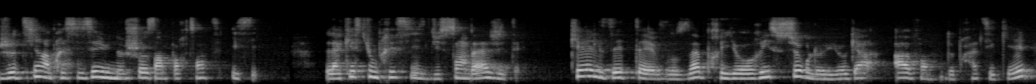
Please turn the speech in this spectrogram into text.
Je tiens à préciser une chose importante ici. La question précise du sondage était quels étaient vos a priori sur le yoga avant de pratiquer?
